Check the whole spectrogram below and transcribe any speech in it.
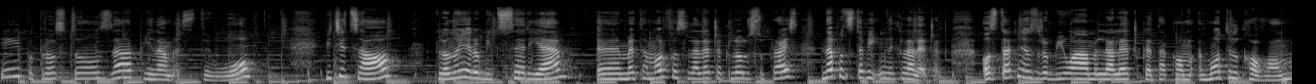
I po prostu zapinamy z tyłu. Wiecie co? Planuję robić serię e, metamorfoz laleczek LOL Surprise na podstawie innych laleczek. Ostatnio zrobiłam laleczkę taką motylkową,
